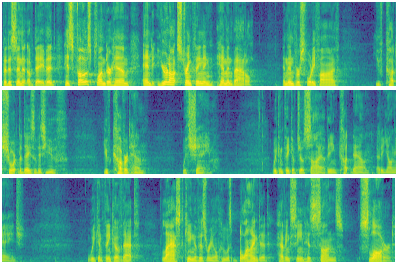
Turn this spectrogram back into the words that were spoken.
the descendant of David. His foes plunder him, and you're not strengthening him in battle. And then, verse 45 You've cut short the days of his youth. You've covered him with shame. We can think of Josiah being cut down at a young age. We can think of that last king of Israel who was blinded, having seen his sons slaughtered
